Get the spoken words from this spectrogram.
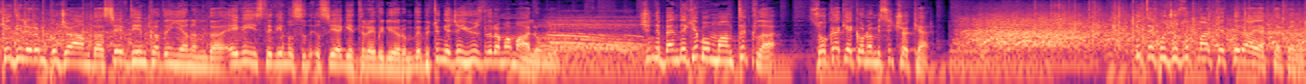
Kedilerim kucağımda, sevdiğim kadın yanımda. Evi istediğim ısı, ısıya getirebiliyorum. Ve bütün gece 100 lirama mal oluyor. Şimdi bendeki bu mantıkla sokak ekonomisi çöker. Bir tek ucuzluk marketleri ayakta kalır.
